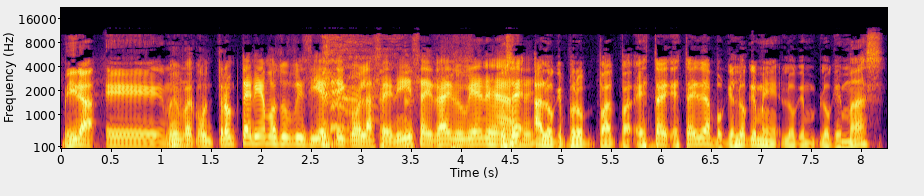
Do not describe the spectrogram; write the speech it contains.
Mira, eh, Pues, pues, con Trump teníamos suficiente y con la ceniza y tal, y tú vienes a... entonces a lo que, pero pa- pa- esta, esta idea, porque es lo que me, lo que, lo que más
